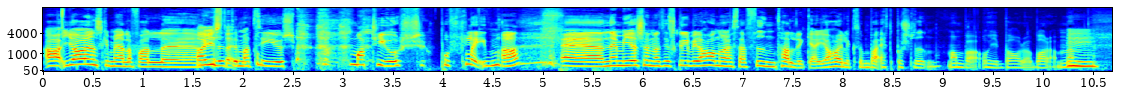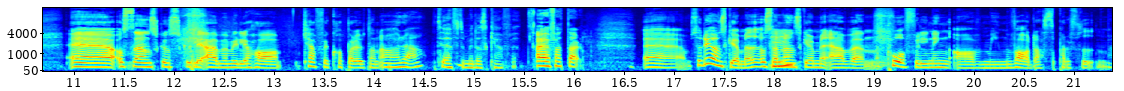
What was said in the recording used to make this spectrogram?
Ja, jag önskar mig i alla fall eh, just lite. Matteus, Matteus porslin. Ja. Eh, nej men jag känner att jag skulle vilja ha några så här fintallrikar. Jag har liksom bara ett porslin. Man bara oj bara bara. Men, Mm. eh, och sen skulle, skulle jag även vilja ha kaffekoppar utan öra till eftermiddagskaffet. ja jag fattar. Eh, så det önskar jag mig. Och sen Mm. önskar jag mig även påfyllning av min vardagsparfym.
